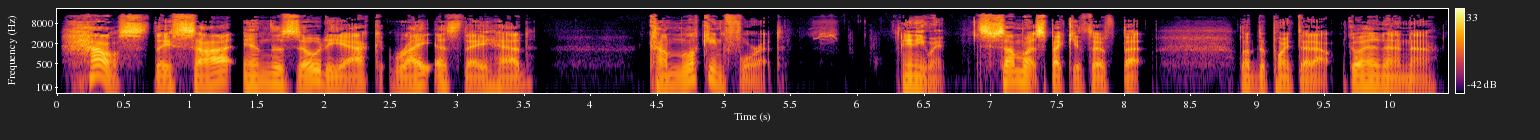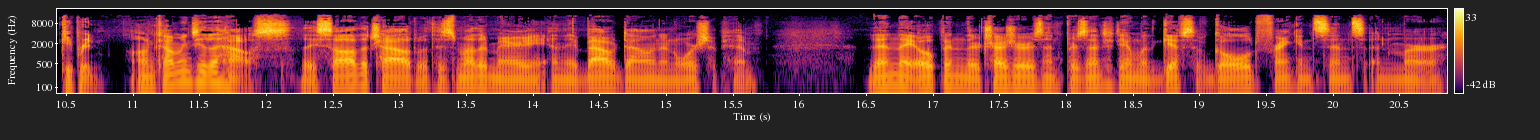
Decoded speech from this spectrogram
house. They saw it in the zodiac right as they had come looking for it. Anyway, somewhat speculative, but love to point that out. Go ahead and uh, keep reading. On coming to the house, they saw the child with his mother Mary, and they bowed down and worshipped him. Then they opened their treasures and presented him with gifts of gold, frankincense, and myrrh.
